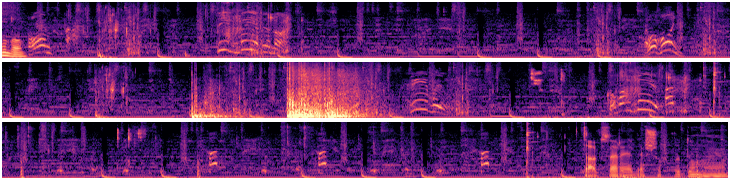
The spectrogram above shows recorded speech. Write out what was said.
Ну да. Так, зараз я дещо продумаю.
